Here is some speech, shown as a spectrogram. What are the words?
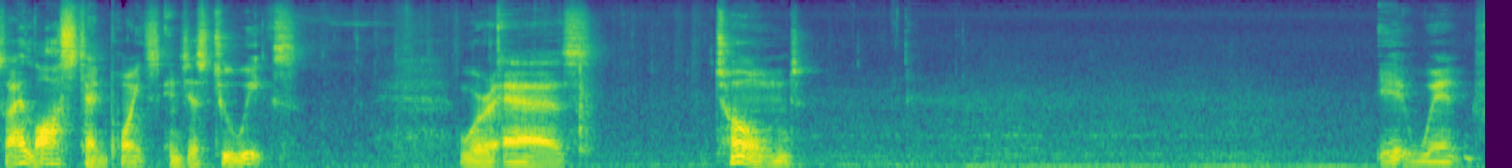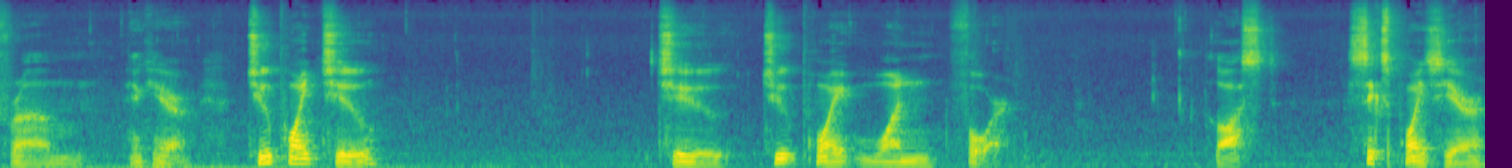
So I lost 10 points in just two weeks. Whereas toned, it went from here 2.2 to 2.14. Lost six points here.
